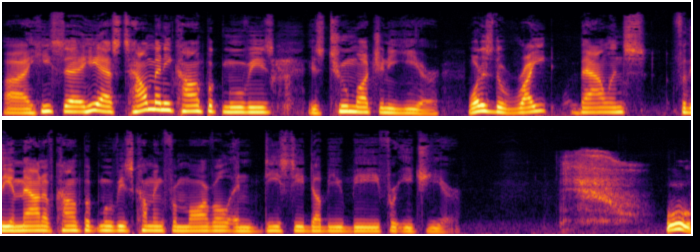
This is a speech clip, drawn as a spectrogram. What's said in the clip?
Uh, he said he asks how many comic book movies is too much in a year. What is the right balance for the amount of comic book movies coming from Marvel and DCWB for each year? Ooh.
